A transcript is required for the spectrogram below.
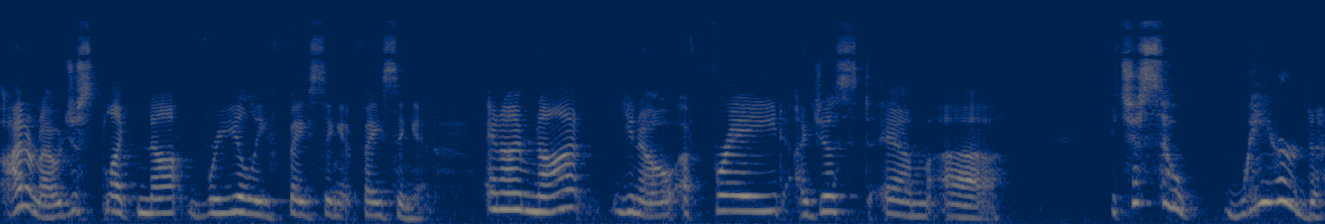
I don't know, just like not really facing it, facing it. And I'm not, you know, afraid. I just am, uh, it's just so weird.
